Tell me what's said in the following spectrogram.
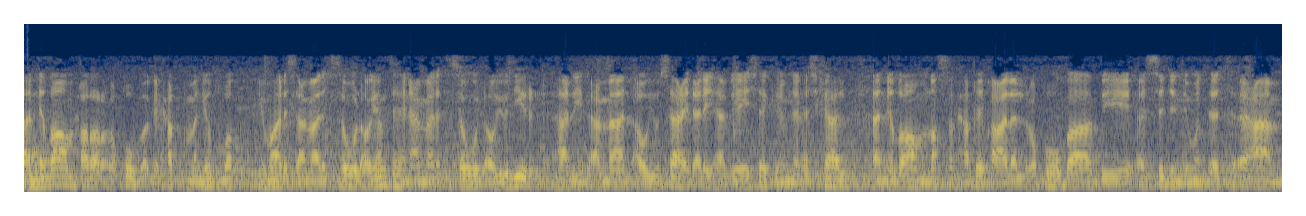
النظام قرر عقوبة بحق من يضبط يمارس أعمال التسول أو يمتهن أعمال التسول أو يدير هذه الأعمال أو يساعد عليها بأي شكل من الأشكال. النظام نص الحقيقة على العقوبة بالسجن لمدة عام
